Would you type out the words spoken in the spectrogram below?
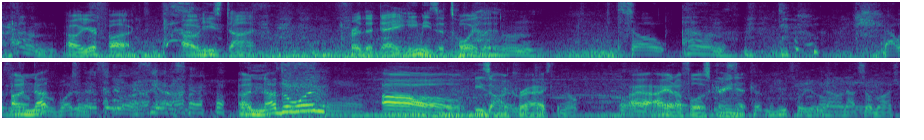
Oh, you're fucked. Oh, he's done. For the day. He needs a toilet. so, um, that was a Ano- good move, wasn't it? Yes, it was. Yes. Another one? Oh, he's on crack. Taste. I, I gotta full screen it. Cutting the heat for you. No, not so much.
